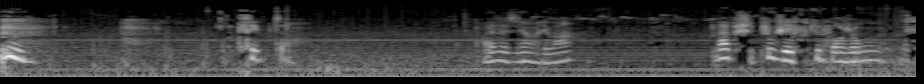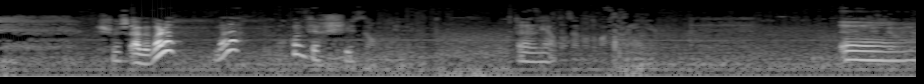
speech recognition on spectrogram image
Crypte. Ouais, vas-y, on va aller voir. Ah, je sais plus que j'avais foutu le forgeron. Ah bah voilà, voilà. Pourquoi me faire chier euh, non. Euh...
